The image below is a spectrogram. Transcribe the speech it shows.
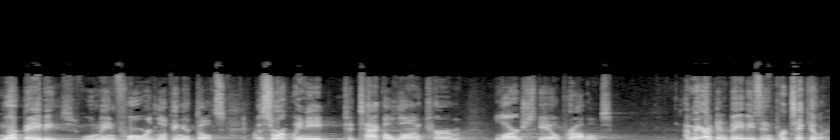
More babies will mean forward looking adults, the sort we need to tackle long term, large scale problems. American babies, in particular,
